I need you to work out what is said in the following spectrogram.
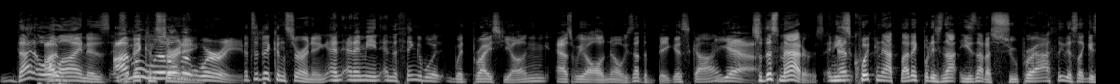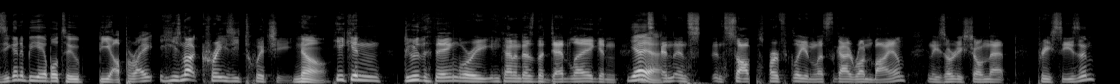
That O line is, is I'm a bit little concerning. bit worried. It's a bit concerning, and and I mean, and the thing with with Bryce Young, as we all know, he's not the biggest guy. Yeah. So this matters, and he's And- quick and athletic, but he's not he's not a super athlete. It's like, is he going to be able to be upright? He's not crazy twitchy. No. He can do the thing where he, he kind of does the dead leg and Yeah, and, yeah. and, and and stops perfectly and lets the guy run by him, and he's already shown that preseason.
